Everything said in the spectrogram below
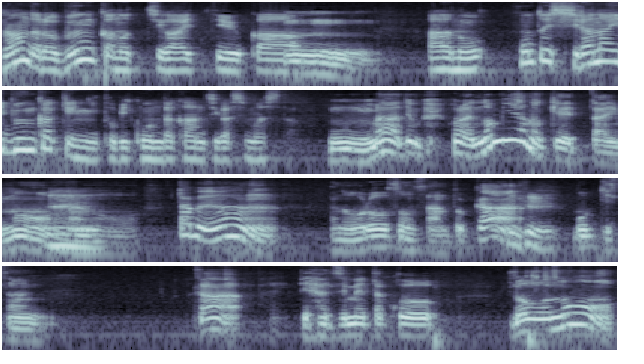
なんだろう、文化の違いっていうか、うん。あの、本当に知らない文化圏に飛び込んだ感じがしました。うん、まあでも、ほら、飲み屋の形態も、うんあの、多分、あの、ローソンさんとかう、んモッキーさんが出始めた頃の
